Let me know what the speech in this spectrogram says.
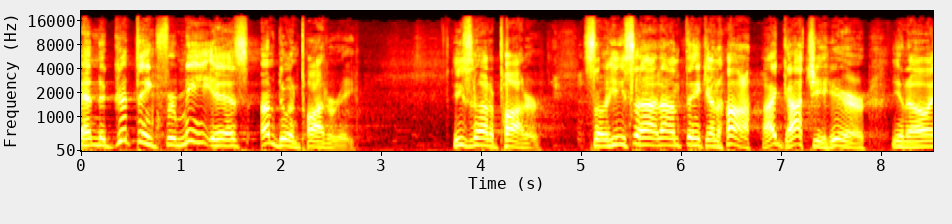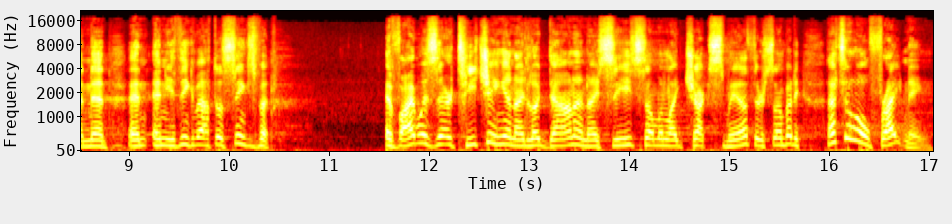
And the good thing for me is I'm doing pottery. He's not a potter. So he's not, I'm thinking, huh, I got you here, you know, and then, and, and you think about those things. But if I was there teaching and I look down and I see someone like Chuck Smith or somebody, that's a little frightening.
